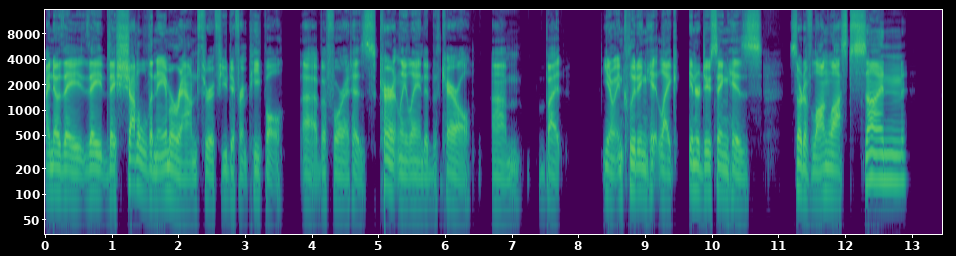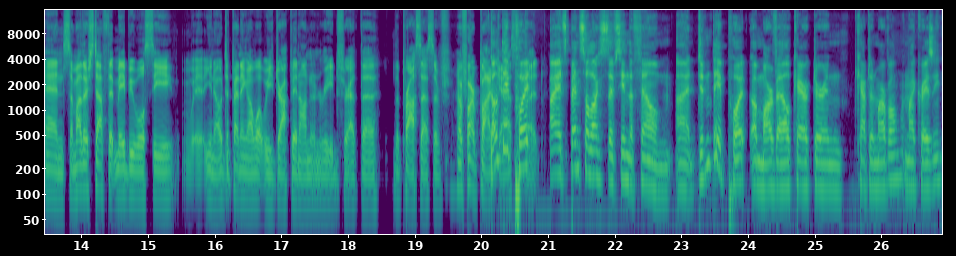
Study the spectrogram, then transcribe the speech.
I know they they they shuttle the name around through a few different people uh, before it has currently landed with Carol. Um, but you know, including hit like introducing his sort of long lost son and some other stuff that maybe we'll see. You know, depending on what we drop in on and read throughout the the process of of our podcast. Don't they put? but- Uh, it's been so long since I've seen the film. Uh, didn't they put a Marvel character in Captain Marvel? Am I crazy?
